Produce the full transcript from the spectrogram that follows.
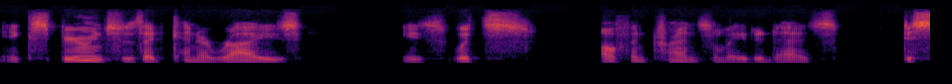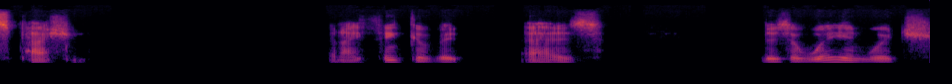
experiences that can arise is what's often translated as dispassion. And I think of it as there's a way in which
